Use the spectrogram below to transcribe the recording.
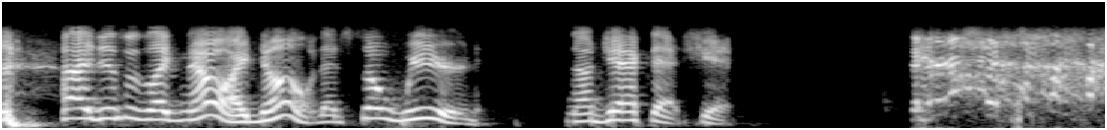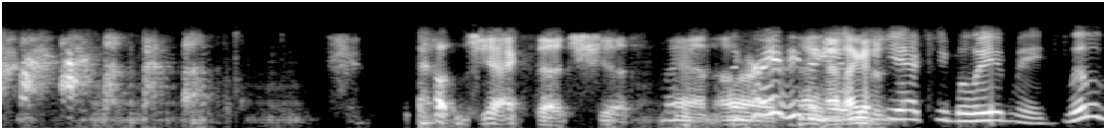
I just was like, no, I don't. That's so weird. Now jack that shit. I'll jack that shit, man. All the right, crazy hang thing on. Is, gotta. she actually believed me. Little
